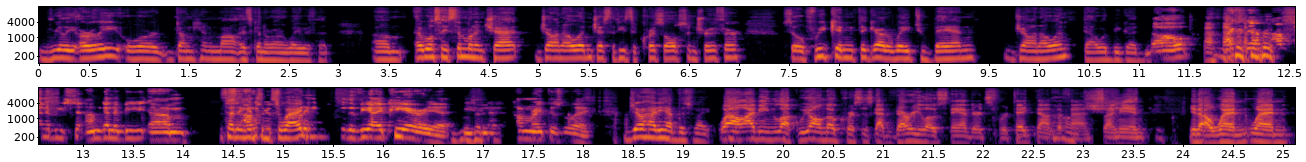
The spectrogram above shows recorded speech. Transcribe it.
really early, or Dong Hyun Ma is going to run away with it. Um, I will say, someone in chat, John Owen, just that he's a Chris Olsen truther. So if we can figure out a way to ban John Owen, that would be good. No, actually, I'm, I'm going to be I'm going to be um, Sending I'm in some gonna swag. to the VIP area. He's mm-hmm. going to come right this way. Joe, how do you have this fight? Well, I mean, look, we all know Chris has got very low standards for takedown Oh, defense. I mean, you know, when when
